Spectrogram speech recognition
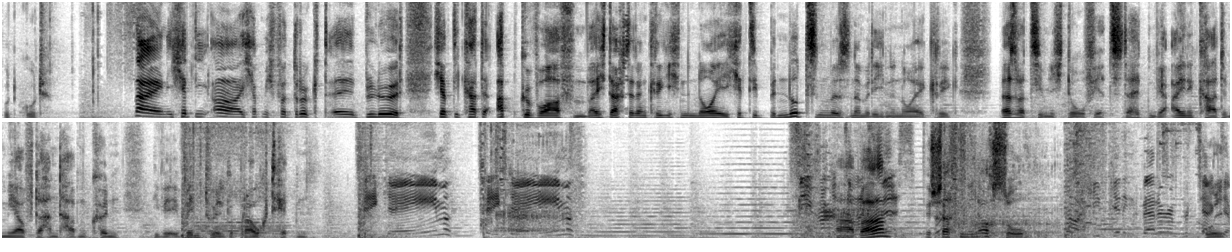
Gut, gut. Nein, ich hätte die... Ah, ich habe mich verdrückt. Äh, blöd. Ich habe die Karte abgeworfen, weil ich dachte, dann kriege ich eine neue. Ich hätte sie benutzen müssen, damit ich eine neue kriege. Das war ziemlich doof jetzt. Da hätten wir eine Karte mehr auf der Hand haben können, die wir eventuell gebraucht hätten. Aber wir schaffen ihn auch so. Cool.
